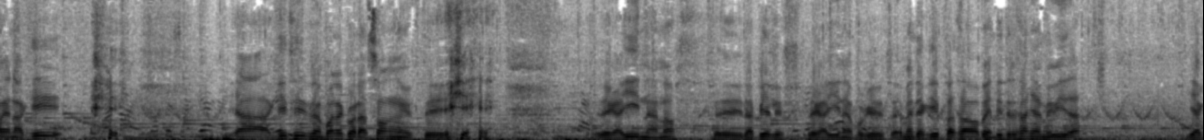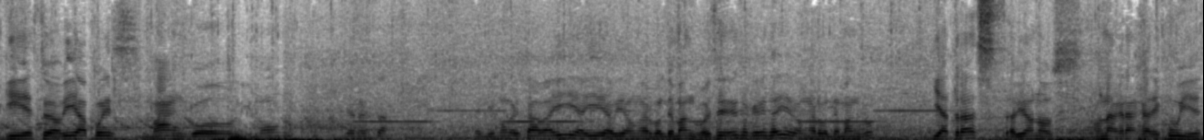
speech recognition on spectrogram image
Bueno, aquí ya aquí sí me pone el corazón este, de gallina, ¿no? la piel es de gallina porque realmente aquí he pasado 23 años de mi vida y aquí esto había pues mango, limón, ya no está. El limón estaba ahí, ahí había un árbol de mango. Eso que ves ahí era un árbol de mango. Y atrás había unos, una granja de cuyes,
